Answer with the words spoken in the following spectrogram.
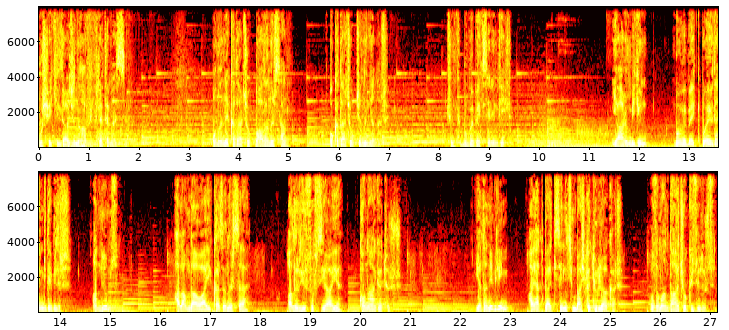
bu şekilde acını hafifletemezsin. Ona ne kadar çok bağlanırsan o kadar çok canın yanar. Çünkü bu bebek senin değil. Yarın bir gün bu bebek bu evden gidebilir. Anlıyor musun? Halam davayı kazanırsa alır Yusuf Ziya'yı konağa götürür. Ya da ne bileyim hayat belki senin için başka türlü akar. O zaman daha çok üzülürsün.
